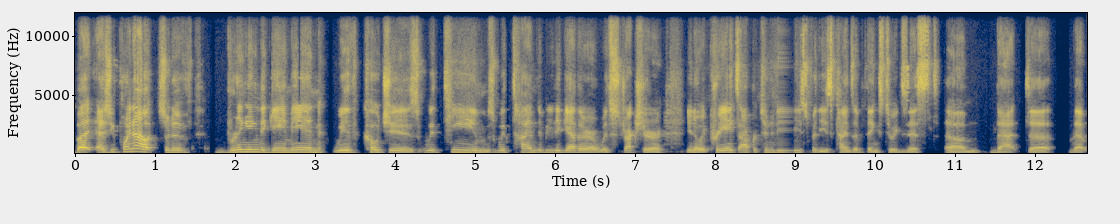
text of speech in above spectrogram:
But as you point out sort of bringing the game in with coaches with teams with time to be together with structure you know it creates opportunities for these kinds of things to exist um that uh, that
